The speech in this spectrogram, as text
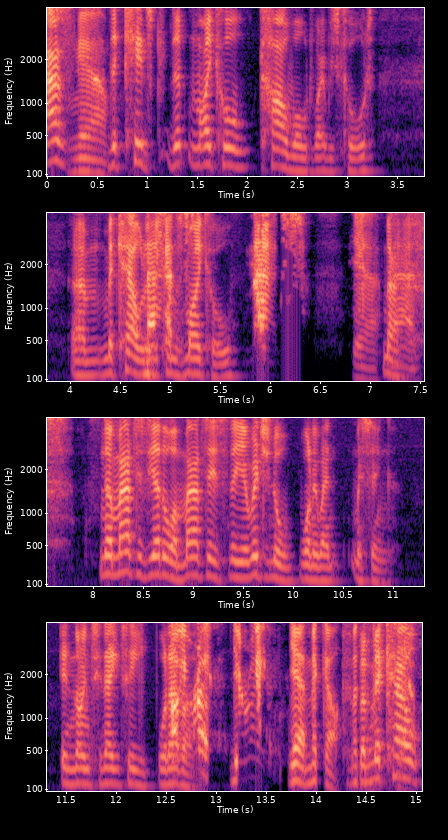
as Yeah. the kids, the Michael Kahnwald, whatever he's called, um, Mikkel, who Mads. becomes Michael. Mads. Yeah, No. Mads. No, Mads is the other one. Mads is the original one who went missing in 1980, Oh, whatever. you're right. You're right. Yeah, Mikkel. But Mikkel,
